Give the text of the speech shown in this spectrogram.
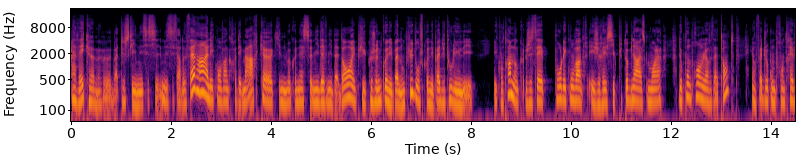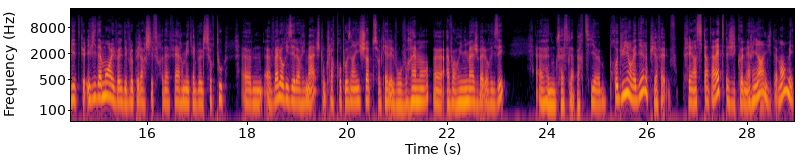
avec bah, tout ce qui est nécessaire de faire, hein, aller convaincre des marques qui ne me connaissent ni d'Ève ni d'Adam, et puis que je ne connais pas non plus, dont je ne connais pas du tout les, les contraintes. Donc, j'essaie pour les convaincre, et je réussis plutôt bien à ce moment-là, de comprendre leurs attentes. Et en fait, je comprends très vite que, évidemment, elles veulent développer leur chiffre d'affaires, mais qu'elles veulent surtout euh, valoriser leur image. Donc, je leur propose un e-shop sur lequel elles vont vraiment euh, avoir une image valorisée. Euh, donc, ça, c'est la partie produit, on va dire. Et puis, il faut créer un site internet. J'y connais rien, évidemment, mais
